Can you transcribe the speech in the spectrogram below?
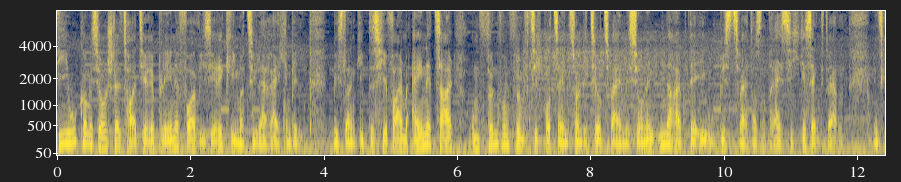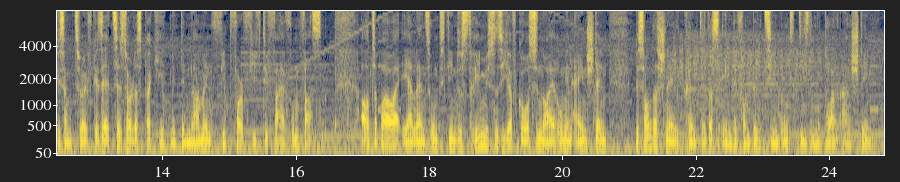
Die EU-Kommission stellt heute ihre Pläne vor, wie sie ihre Klimaziele erreichen will. Bislang gibt es hier vor allem eine Zahl. Um 55 Prozent sollen die CO2-Emissionen innerhalb der EU bis 2030 gesenkt werden. Insgesamt zwölf Gesetze soll das Paket mit dem Namen Fit for 55 umfassen. Autobauer, Airlines und die Industrie müssen sich auf große Neuerungen einstellen. Besonders schnell könnte das Ende von Benzin- und Dieselmotoren anstehen.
